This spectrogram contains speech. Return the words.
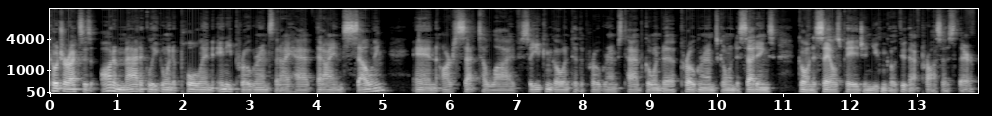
CoachRx is automatically going to pull in any programs that I have that I am selling and are set to live. So you can go into the programs tab, go into programs, go into settings, go into sales page, and you can go through that process there.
